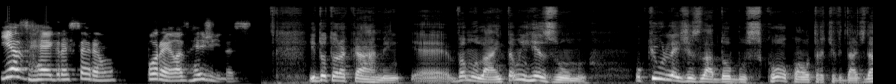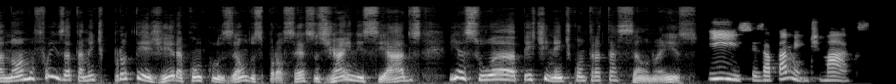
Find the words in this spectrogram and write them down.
e as regras serão por elas regidas. E doutora Carmen, é, vamos lá, então em resumo, o que o legislador buscou com a ultratividade da norma foi exatamente proteger a conclusão dos processos já iniciados e a sua pertinente contratação, não é isso? Isso, exatamente, Max.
